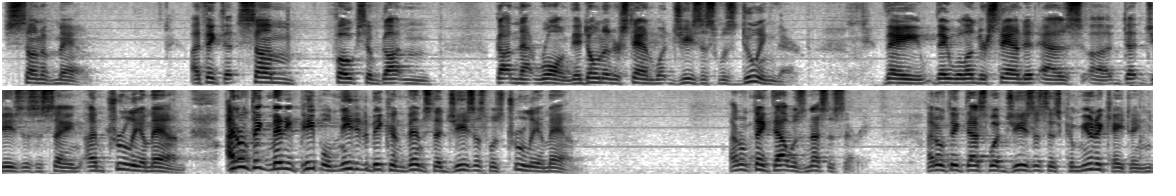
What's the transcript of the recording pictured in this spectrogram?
Son of Man. I think that some folks have gotten, gotten that wrong. They don't understand what Jesus was doing there. They, they will understand it as uh, Jesus is saying, I'm truly a man. I don't think many people needed to be convinced that Jesus was truly a man. I don't think that was necessary. I don't think that's what Jesus is communicating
